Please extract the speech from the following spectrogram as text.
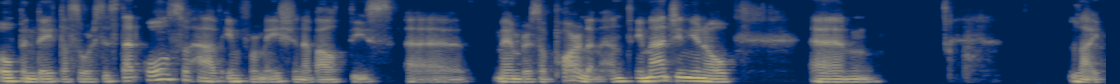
open data sources that also have information about these uh, members of parliament. Imagine, you know, um, like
